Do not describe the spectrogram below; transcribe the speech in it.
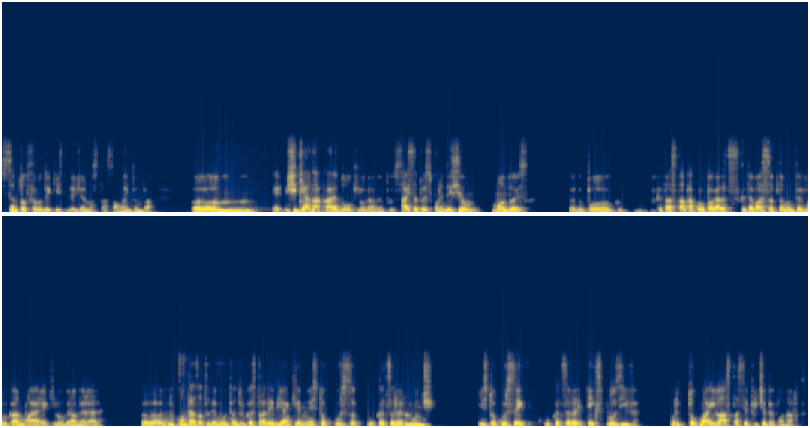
Sunt tot felul de chestii de genul ăsta s-au mai întâmplat. Um, și chiar dacă are 2 kg în plus, hai să presupunem, deși eu mă îndoiesc că după cât a stat acolo, păgat câteva săptămâni pe vulcan, mai are kilogramele alea. Uh, nu contează atât de mult, pentru că Strade Bianche nu este o cursă cu cățărări lungi. Este o cursă cu cățărări explozive. Ori tocmai la asta se pricepe Van Aert.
